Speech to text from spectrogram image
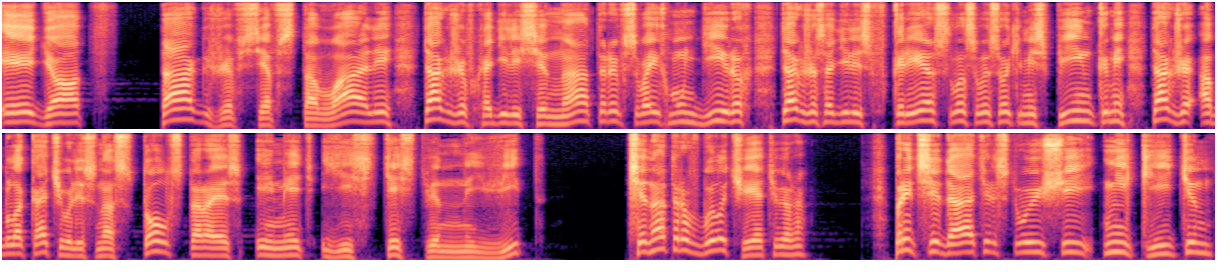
идет!» Также все вставали, также входили сенаторы в своих мундирах, также садились в кресла с высокими спинками, также облокачивались на стол, стараясь иметь естественный вид. Сенаторов было четверо. Председательствующий Никитин,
